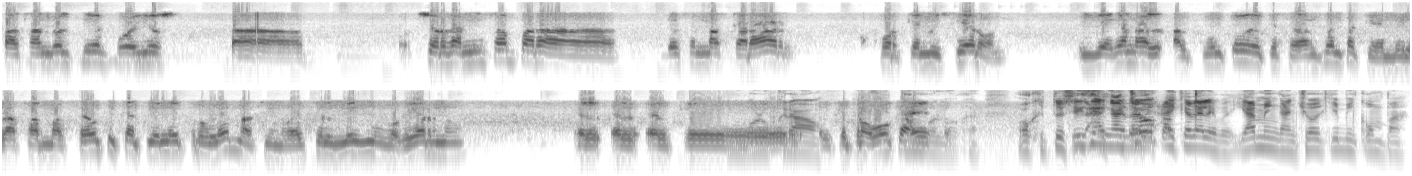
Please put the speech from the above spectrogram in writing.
pasando el tiempo, ellos ah, se organizan para desenmascarar por qué lo hicieron y llegan al, al punto de que se dan cuenta que ni la farmacéutica tiene el problema, sino es el mismo gobierno el, el, el que, el que provoca involucrado. Ok, entonces ¿Sí se enganchó? darle- hay que darle, pues, ya me enganchó aquí mi compa.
